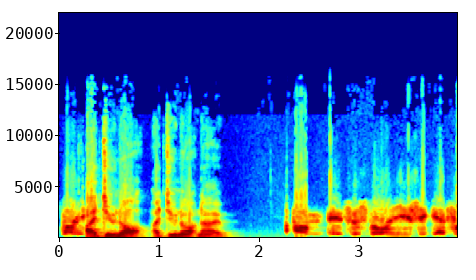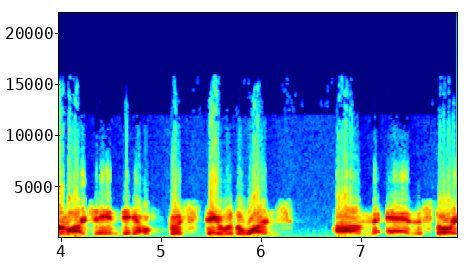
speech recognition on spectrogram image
story? I do not. I do not know. Um, it's a story you should get from R.J. and Dale because they were the ones. Um, and the story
